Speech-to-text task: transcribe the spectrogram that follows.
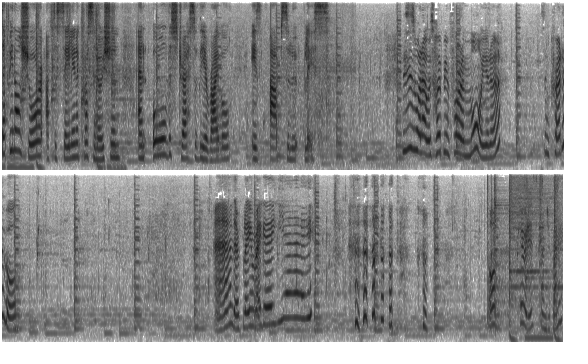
Stepping on shore after sailing across an ocean and all the stress of the arrival is absolute bliss. This is what I was hoping for and more, you know? It's incredible. And they're playing reggae, yay! oh, here it is, Frangipani.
